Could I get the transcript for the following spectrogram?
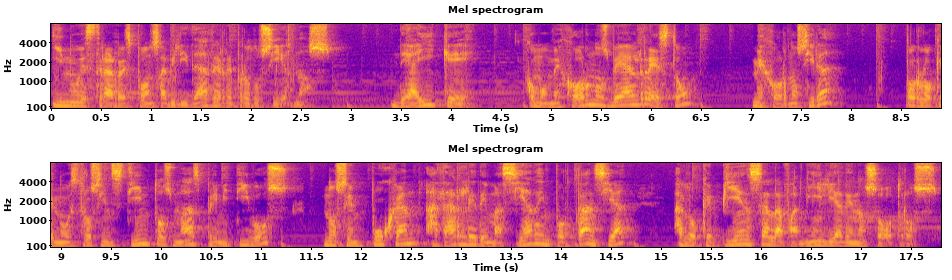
y nuestra responsabilidad de reproducirnos. De ahí que, como mejor nos vea el resto, mejor nos irá, por lo que nuestros instintos más primitivos nos empujan a darle demasiada importancia a lo que piensa la familia de nosotros.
